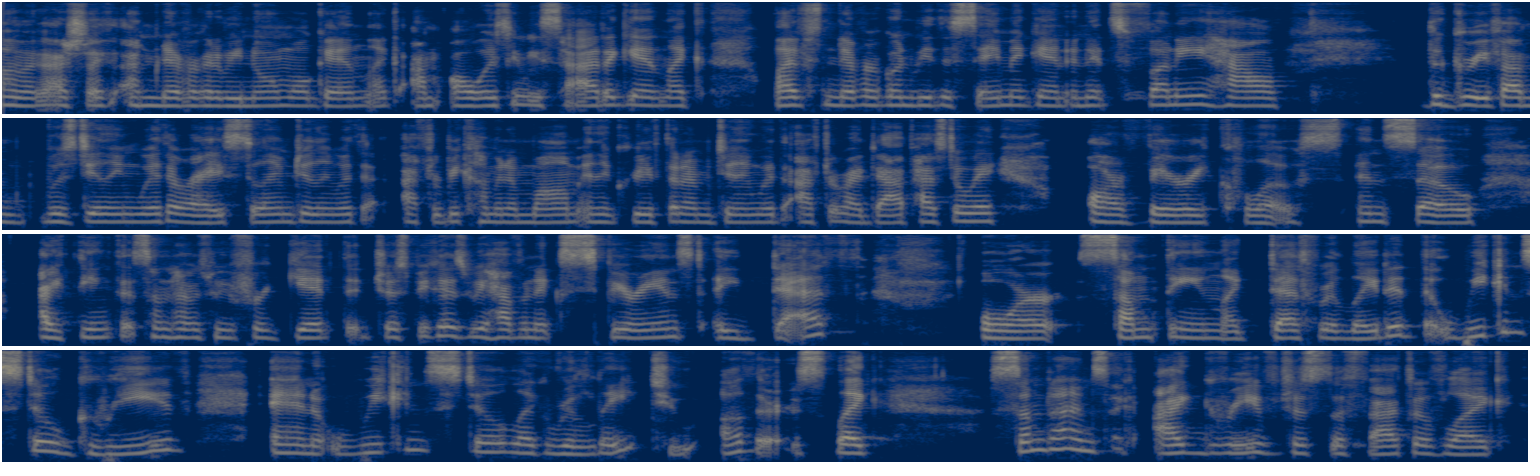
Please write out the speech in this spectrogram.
"Oh my gosh, like, I'm never gonna be normal again, like, I'm always gonna be sad again, like, life's never gonna be the same again," and it's funny how the grief I'm was dealing with, or I still am dealing with after becoming a mom, and the grief that I'm dealing with after my dad passed away are very close, and so I think that sometimes we forget that just because we haven't experienced a death or something like death related, that we can still grieve and we can still, like, relate to others. Like, sometimes, like, I grieve just the fact of, like,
